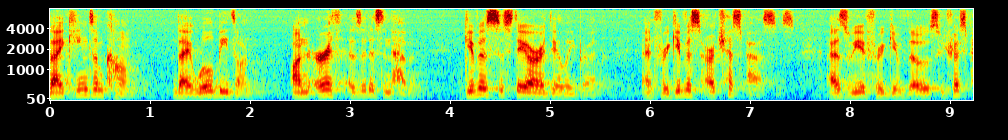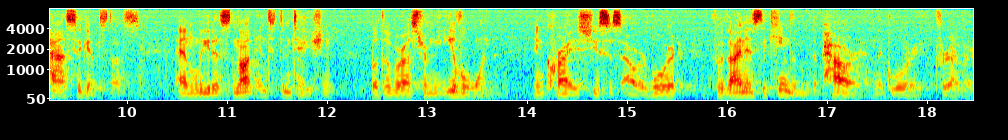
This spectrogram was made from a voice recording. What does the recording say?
Thy kingdom come, thy will be done, on earth as it is in heaven. Give us this day our daily bread, and forgive us our trespasses, as we forgive those who trespass against us. And lead us not into temptation, but deliver us from the evil one. In Christ Jesus our Lord. For thine is the kingdom, the power, and the glory forever.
